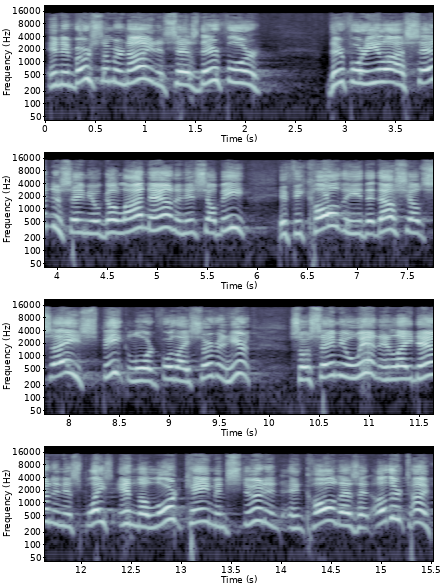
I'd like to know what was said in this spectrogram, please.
And in verse number 9 it says, Therefore, therefore Eli said to Samuel, Go lie down, and it shall be if he call thee, that thou shalt say, Speak, Lord, for thy servant heareth. So Samuel went and lay down in his place, and the Lord came and stood and, and called as at other times,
